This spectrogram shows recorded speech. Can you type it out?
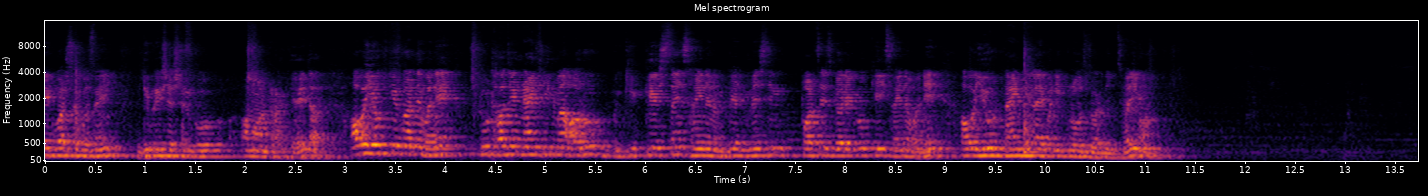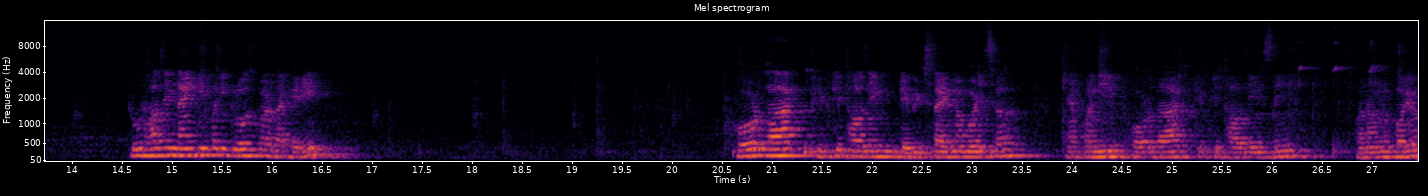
एक वर्षको चाहिँ डिप्रिसिएसनको अमाउन्ट राखेँ है त। अब यो के गर्ने भने टु थाउजन्ड नाइन्टिनमा अरू केस चाहिँ छैन मेसिन पर्चेस गरेको केही छैन भने अब यो नाइन्टिनलाई पनि क्लोज गरिदिन्छु है म। टु थाउजन्ड नाइन्टिन पनि क्लोज गर्दाखेरि four lakh fifty thousand debit साइडमा बढी छ। यहाँ पनि फोर लाख फिफ्टी थाउजन्ड चाहिँ बनाउनु पऱ्यो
